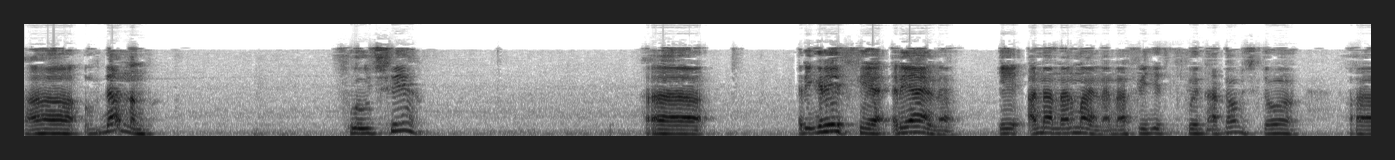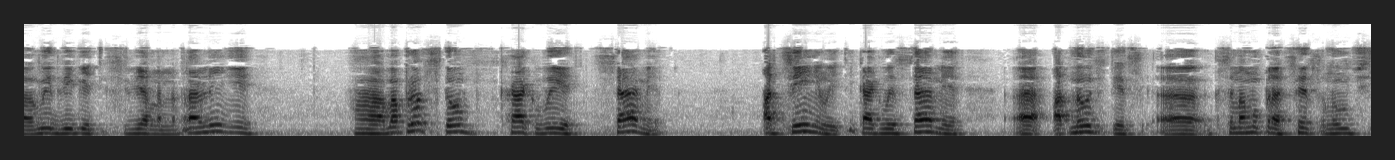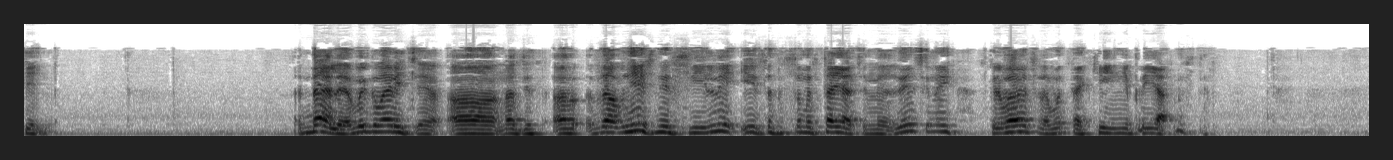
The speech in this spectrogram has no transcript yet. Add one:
А, в данном случае а, регрессия реальна, и она нормальна, она свидетельствует о том, что э, вы двигаетесь в верном направлении. А вопрос в том, как вы сами оцениваете, как вы сами э, относитесь э, к самому процессу научения. Далее, вы говорите, э, значит, э, за внешне сильной и самостоятельной женщиной скрываются вот такие неприятности.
